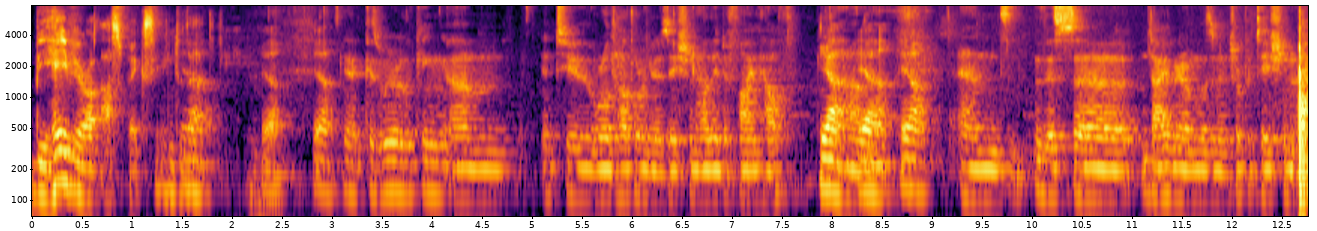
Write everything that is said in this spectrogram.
behavioral aspects into yeah that. yeah yeah Yeah, because we were looking um, into the World Health Organization, how they define health. yeah Um, yeah yeah And this uh, diagram was an interpretation of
